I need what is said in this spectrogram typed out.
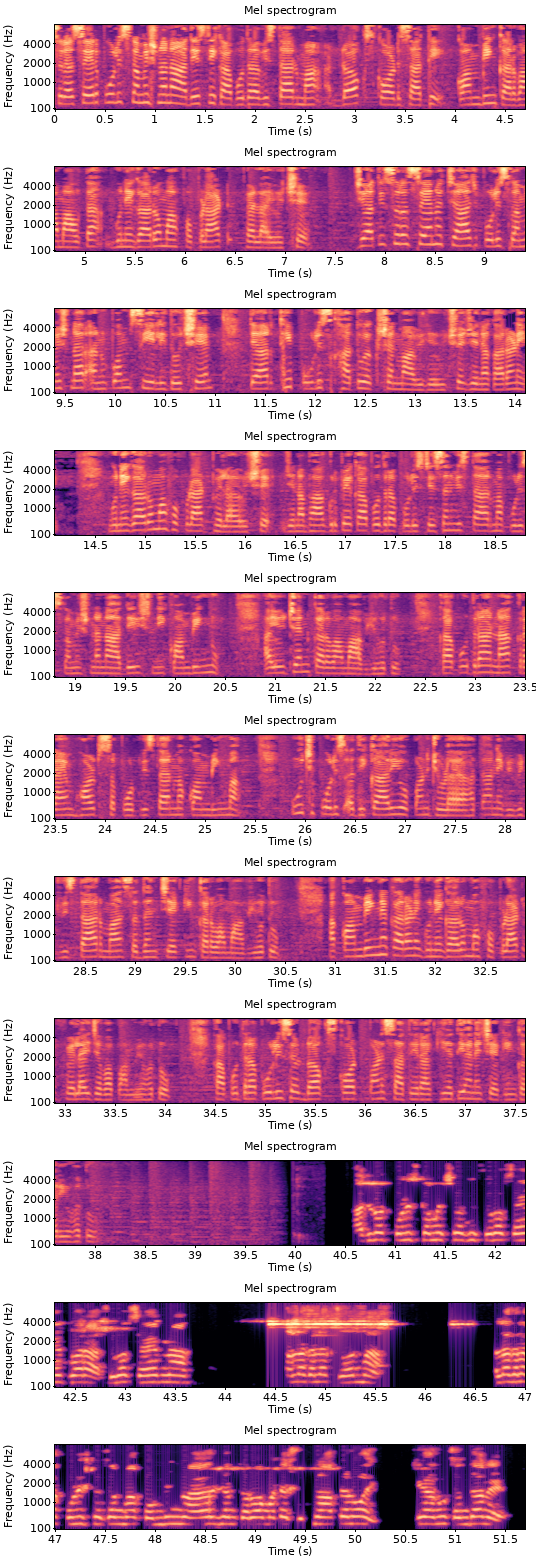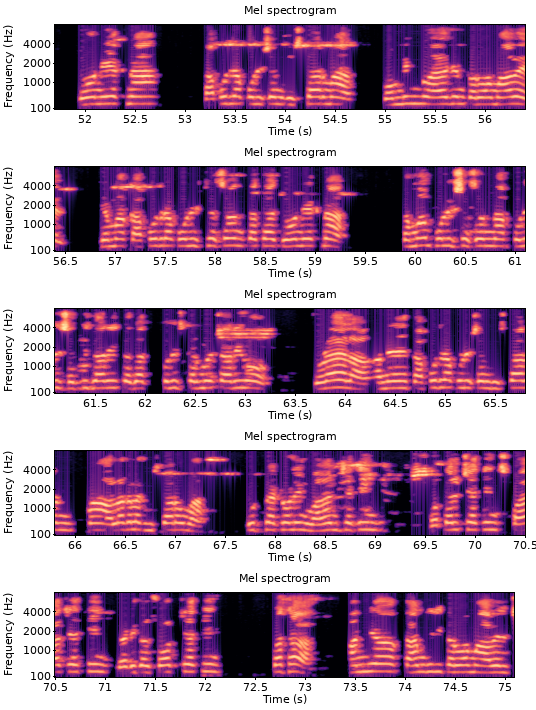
સુરત શહેર પોલીસ કમિશનરના આદેશથી કાપોદ્રા વિસ્તારમાં dog squad સાથે કોમ્બિંગ કરવામાં આવતા ગુનેગારોમાં ફફડાટ ફેલાયો છે. જ્યાંથી સેનો ચાર્જ પોલીસ કમિશનર અનુપમ સિંહે લીધો છે. ત્યારથી પોલીસ ખાતું એક્શનમાં આવી ગયું છે, જેના કારણે ગુનેગારોમાં ફફડાટ ફેલાયો છે. જેના ભાગરૂપે કાપોદ્રા પોલીસ સ્ટેશન વિસ્તારમાં પોલીસ કમિશનરના આદેશની કોમ્બિંગનું આયોજન કરવામાં આવ્યું હતું. કાપોદરાના ક્રાઇમ હોટ સપોર્ટ વિસ્તારમાં કોમ્બિંગમાં ઉચ્ચ પોલીસ અધિકારીઓ પણ જોડાયા હતા અને વિવિધ વિસ્તારમાં સઘન ચેકિંગ કરવામાં આવ્યું હતું. આ કોમ્બિંગને કારણે ગુનેગારોમાં ફફડાટ ફેલાઈ જવા પામ્યો હતો. કાપોદ્રા પોલીસે ડોગ સ્કોટ પણ સાથે રાખી હતી અને ચેકિંગ કર્યું હતું. આજરોજ પોલીસ કમિશનરથી સુરત શહેર દ્વારા, સુરત શહેરના અલગ અલગ ઝોનમાં, અલગ અલગ પોલીસ સ્ટેશનમાં કોમ્બિંગનું આયોજન કરવા માટે સૂચના આપેલ હોય, જે અનુસંધાને ઝોન એકના કાપોદ્રા પોલીસ વિસ્તારમાં કોમ્બિંગનું આયોજન કરવામાં આવેલ, જેમાં કાપોદ્રા પોલીસ સ્ટેશન તથા ઝોન એકના તમામ પોલીસ સ્ટેશનના પોલીસ અધિકારી તથા પોલીસ કર્મચારીઓ જોડાયેલા અને કાપોદ્રા પોલીસ વિસ્તારમાં અલગ અલગ વિસ્તારોમાં ફૂડ પેટ્રોલિંગ વાહન checking hotel checking spa checking medical shop checking તથા અન્ય કામગીરી કરવામાં આવેલ છે.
